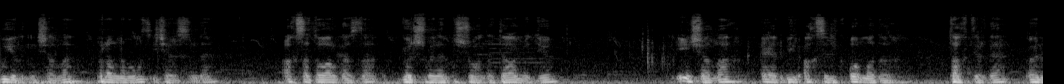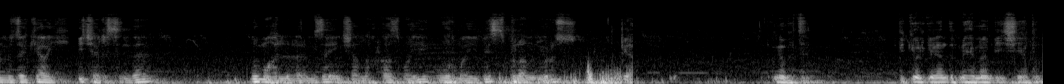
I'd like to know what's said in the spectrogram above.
bu yıl inşallah planlamamız içerisinde. Aksa Doğalgaz'da görüşmelerimiz şu anda devam ediyor. İnşallah eğer bir aksilik olmadığı takdirde önümüzdeki ay içerisinde bu mahallelerimize inşallah kazmayı, vurmayı biz planlıyoruz. Bir... Mehmet, bir gölgelendirme hemen bir şey yapın.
